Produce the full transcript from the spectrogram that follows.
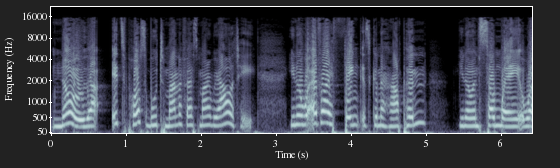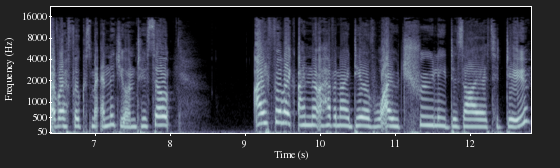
know that it's possible to manifest my reality. You know, whatever I think is going to happen, you know, in some way or whatever I focus my energy onto. So I feel like I know have an idea of what I truly desire to do.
